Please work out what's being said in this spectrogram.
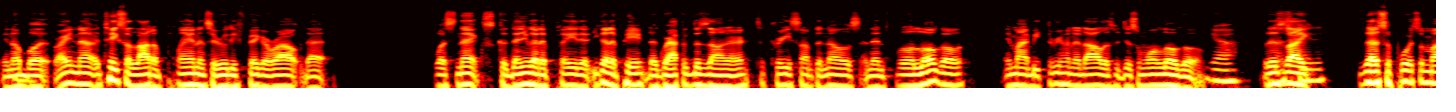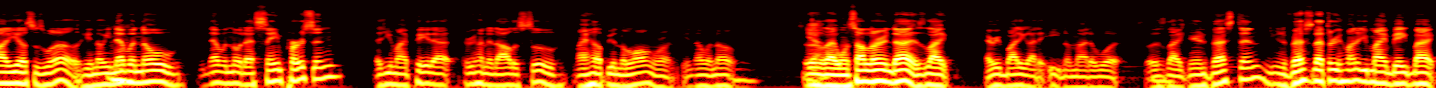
you know. But right now, it takes a lot of planning to really figure out that what's next. Because then you got to play that you got to pay the graphic designer to create something else, and then for the logo, it might be three hundred dollars for just one logo. yeah, But it's like crazy. you got to support somebody else as well. You know, you Mhm. never know. You never know that same person that you might pay that three hundred dollars to might help you in the long run. You never know. So Yeah. it's like once I learned that, it's like everybody got to eat no matter what. So it's like you're investing. You invest that three hundred, you might make back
